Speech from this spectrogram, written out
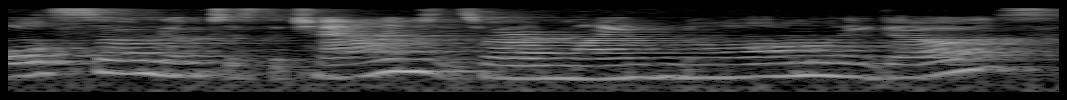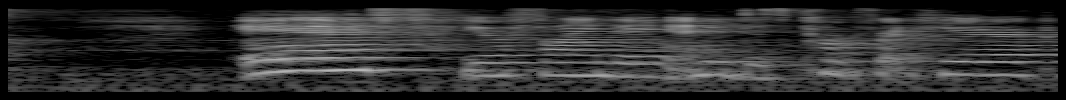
also notice the challenge. That's where our mind normally goes. If you're finding any discomfort here,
